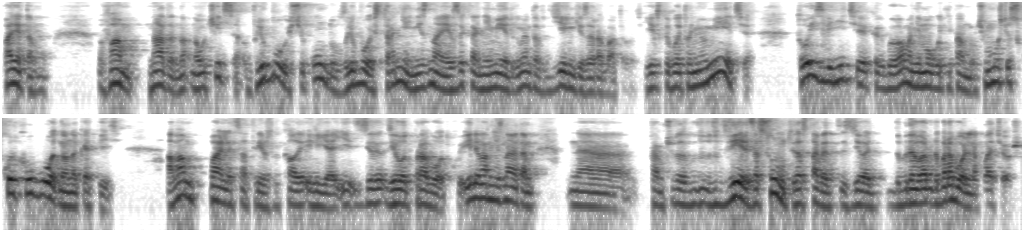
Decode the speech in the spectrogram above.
Поэтому вам надо научиться в любую секунду, в любой стране, не зная языка, не имея документов, деньги зарабатывать. Если вы этого не умеете, то, извините, как бы вам они могут не помочь. Вы можете сколько угодно накопить, а вам палец отрежут, как сказал Илья, и делают проводку. Или вам, не знаю, там, э, там что-то в дверь засунут и заставят сделать добровольно платеж.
